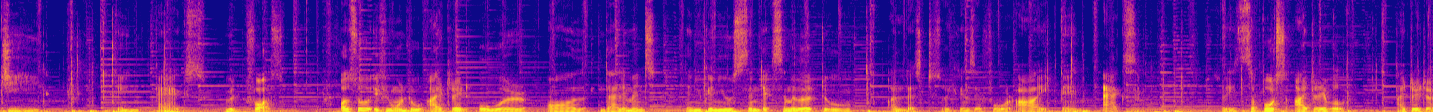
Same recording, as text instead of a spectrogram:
G in X will be false. Also if you want to iterate over all the elements then you can use syntax similar to a list. So you can say for i in x. So it supports iterable iterator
